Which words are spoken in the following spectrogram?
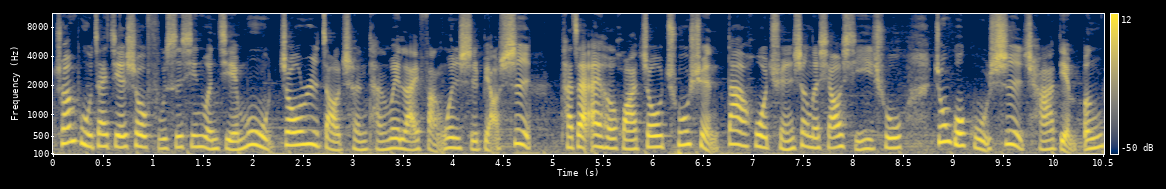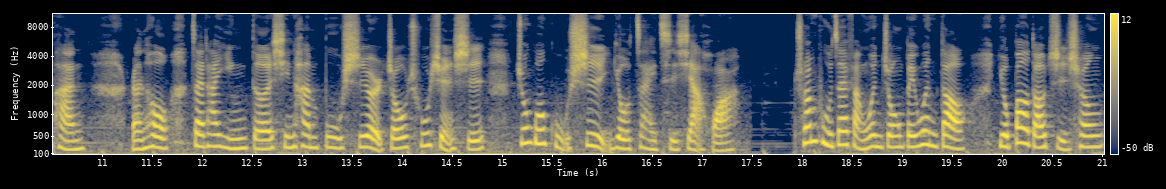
川普在接受福斯新闻节目周日早晨谈未来访问时表示。他在爱荷华州初选大获全胜的消息一出，中国股市差点崩盘。然后，在他赢得新罕布什尔州初选时，中国股市又再次下滑。川普在访问中被问到，有报道指称，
